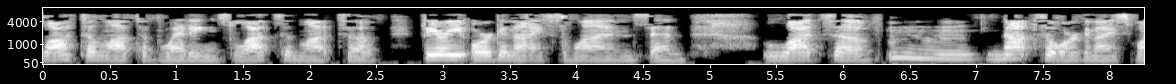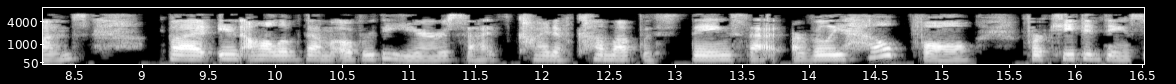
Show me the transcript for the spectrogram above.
lots and lots of weddings, lots and lots of very organized ones and lots of mm, not so organized ones. But in all of them over the years, I've kind of come up with things that are really helpful for keeping things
